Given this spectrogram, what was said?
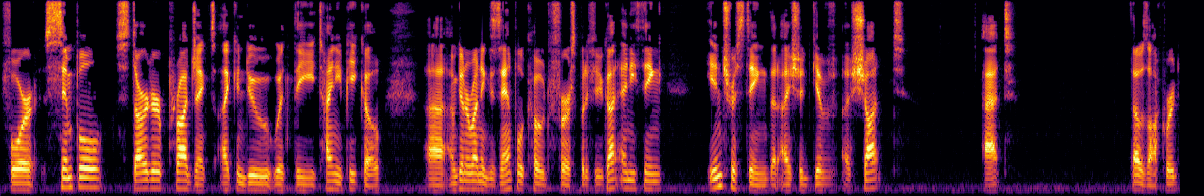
for simple starter projects I can do with the Tiny Pico, uh, I'm going to run example code first, but if you've got anything interesting that I should give a shot at, that was awkward,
